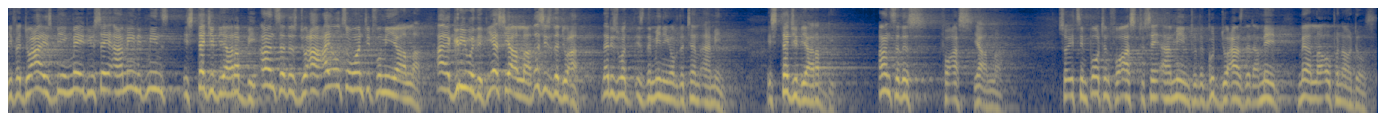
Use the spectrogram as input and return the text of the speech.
if a dua is being made, you say Ameen, it means Istajib ya Rabbi. Answer this dua. I also want it for me, Ya Allah. I agree with it. Yes, Ya Allah. This is the dua. That is what is the meaning of the term Ameen. Istajib ya Rabbi. Answer this for us, Ya Allah. So it's important for us to say Ameen to the good du'as that are made. May Allah open our doors.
